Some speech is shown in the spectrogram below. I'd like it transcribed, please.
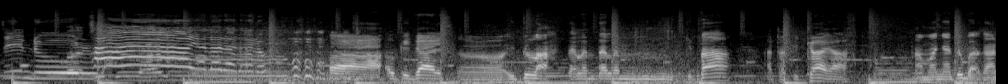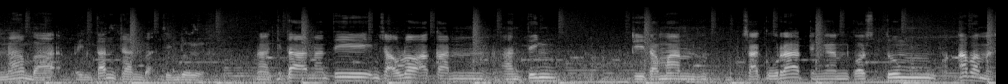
Cindul. Hai, halo, halo, halo. Wah, oke guys, Eh, itulah talent-talent kita ada tiga ya. Namanya itu Mbak Kana, Mbak Rintan dan Mbak Cindul. Nah kita nanti insya Allah akan hunting di Taman Sakura dengan kostum apa mas?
